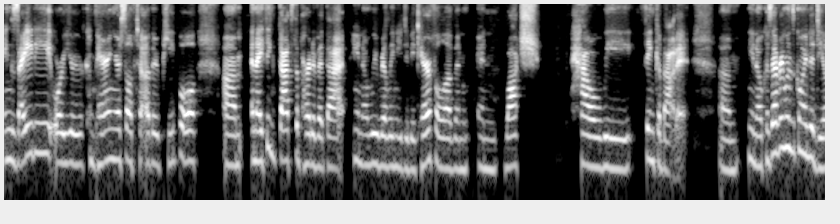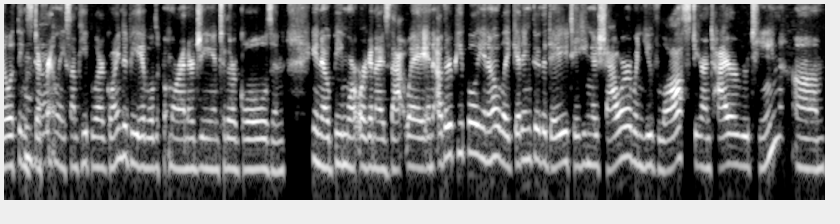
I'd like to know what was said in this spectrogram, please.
anxiety or you're comparing yourself to other people. Um, and i think that's the part of it that you know we really need to be careful of and and watch how we think about it. Um, you know because everyone's going to deal with things mm-hmm. differently. Some people are going to be able to put more energy into their goals and you know be more organized that way. And other people you know like getting through the day taking a shower when you've lost your entire routine um,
